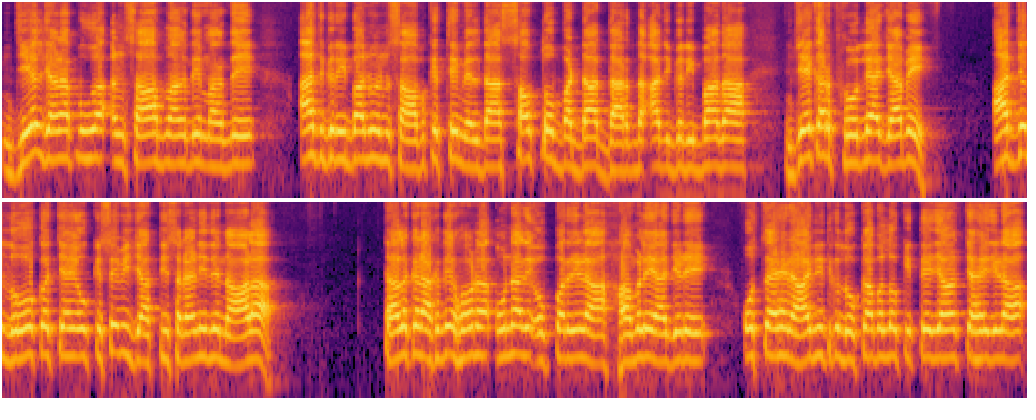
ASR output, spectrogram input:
ਜੇਲ੍ਹ ਜਾਣਾ ਪਊਗਾ, ਇਨਸਾਫ ਮੰਗਦੇ ਮੰਗਦੇ ਅੱਜ ਗਰੀਬਾਂ ਨੂੰ ਇਨਸਾਫ ਕਿੱਥੇ ਮਿਲਦਾ? ਸਭ ਤੋਂ ਵੱਡਾ ਦਰਦ ਅੱਜ ਗਰੀਬਾਂ ਦਾ। ਜੇਕਰ ਫੋਲਿਆ ਜਾਵੇ, ਅੱਜ ਲੋਕ ਚਾਹੇ ਉਹ ਕਿਸੇ ਵੀ ਜਾਤੀ ਸ਼੍ਰੇਣੀ ਦੇ ਨਾਲ ਆ ਤਲਕ ਰੱਖਦੇ ਹੋਣ, ਉਹਨਾਂ ਦੇ ਉੱਪਰ ਜਿਹੜਾ ਹਮਲੇ ਆ, ਜਿਹੜੇ ਉਹ ਚਾਹੇ ਰਾਜਨੀਤਿਕ ਲੋਕਾਂ ਵੱਲੋਂ ਕੀਤੇ ਜਾਣ, ਚਾਹੇ ਜਿਹੜਾ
